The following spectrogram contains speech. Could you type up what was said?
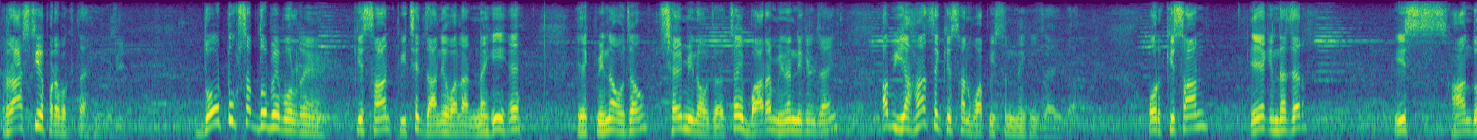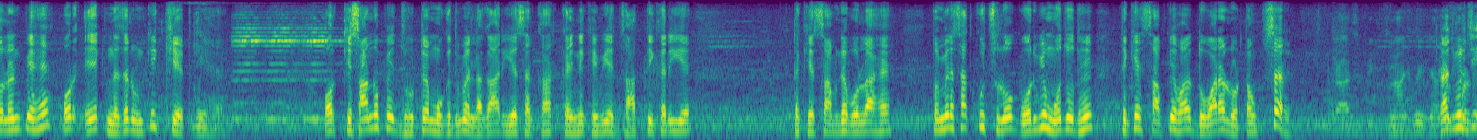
राष्ट्रीय प्रवक्ता हैं। दो टुक शब्दों में बोल रहे हैं, किसान पीछे जाने वाला नहीं है। एक महीना हो जाओ छः महीना हो जाओ, चाहे बारह महीना निकल जाए, अब यहाँ से किसान वापिस नहीं जाएगा। और किसान एक नज़र इस आंदोलन पे है और एक नज़र उनके खेत में है। और किसानों पे झूठे मुकदमे लगा रही है सरकार कहीं ना कहीं ये जाति करी है। टकेत साहब ने बोला है तो मेरे साथ कुछ लोग और भी मौजूद हैं। टकेत साहब के बाद दोबारा लौटता हूँ। सर राजवीर जी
